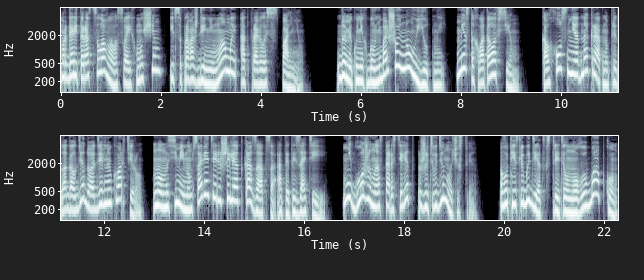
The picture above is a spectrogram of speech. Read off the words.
Маргарита расцеловала своих мужчин и в сопровождении мамы отправилась в спальню. Домик у них был небольшой, но уютный. Места хватало всем. Колхоз неоднократно предлагал деду отдельную квартиру, но на семейном совете решили отказаться от этой затеи. Негоже на старости лет жить в одиночестве. Вот если бы дед встретил новую бабку,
